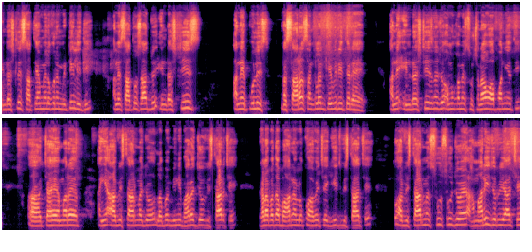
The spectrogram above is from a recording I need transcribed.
ઇન્ડસ્ટ્રીઝ સાથે અમે લોકોને મિટિંગ લીધી અને સાથોસાથ જો ઇન્ડસ્ટ્રીઝ અને પોલીસના સારા સંકલન કેવી રીતે રહે અને ઇન્ડસ્ટ્રીઝને જો અમુક અમે સૂચનાઓ આપવાની હતી ચાહે અમારે અહીંયા આ વિસ્તારમાં જો લગભગ મિની ભારત જેવો વિસ્તાર છે, ઘણા બધા બહારના લોકો આવે છે, ગીચ વિસ્તાર છે, તો આ વિસ્તારમાં શું શું જો અમારી જરૂરિયાત છે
